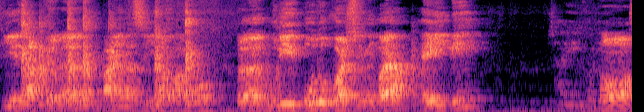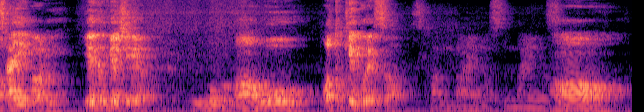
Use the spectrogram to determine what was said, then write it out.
B의 좌표는 마이너스 2라고 하고 그러면 우리 모두 구할 수 있는 거야? A, B, 사이 거리. 어, 사이 거리. 얘는 몇이에요? 오. 어, 5. 어떻게 구했어? 3 마이너스 마이너스. 어.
